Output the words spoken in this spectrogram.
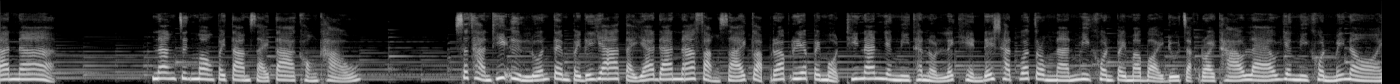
ด้านหน้า นางจึงมองไปตามสายตาของเขา สถานที่อื่นล้วนเต็มไปด้วยหญ้าแต่หญ้าด้านหน้าฝั่งซ้ายกลับราบเรียบไปหมดที่นั่นยังมีถนนเล็กเห็นได้ชัดว่าตรงนั้นมีคนไปมาบ่อยดูจากรอยเท้าแล้วยังมีคนไม่น้อย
